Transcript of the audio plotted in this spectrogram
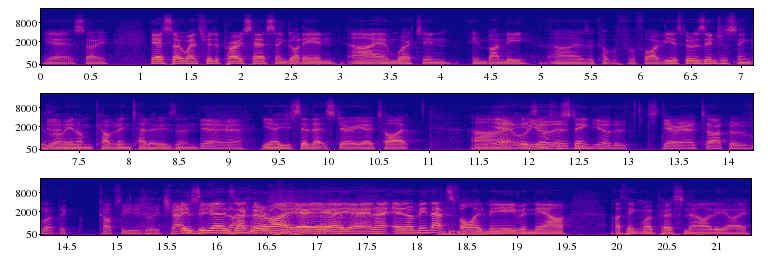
yeah. So yeah, so went through the process and got in uh, and worked in in Bundy uh, as a couple for five years. But it was interesting because. I mean I'm covered in tattoos and Yeah, yeah. you know you said that stereotype. Uh, yeah, well, you're interesting. the you're the stereotype of what the cops are usually chasing. yeah, No, exactly no. right. Yeah, yeah, yeah. And I, and I mean that's followed me even now. I think my personality, I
